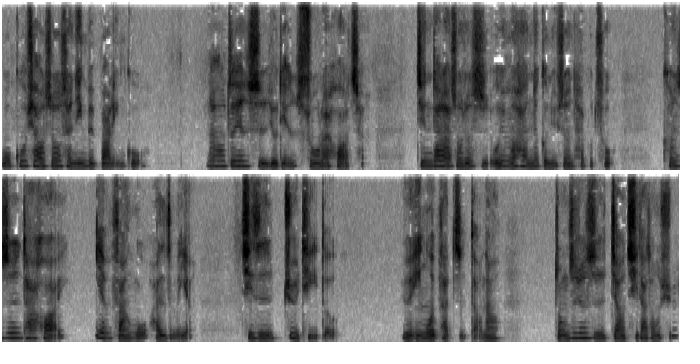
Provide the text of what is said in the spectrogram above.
我国小时候曾经被霸凌过，然后这件事有点说来话长。简单来说，就是我原本和那个女生还不错，可能是她后来厌烦我，还是怎么样。其实具体的原因我也不太知道。然后，总之就是叫其他同学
